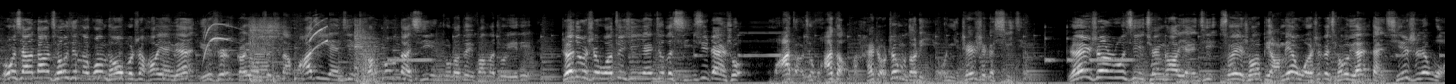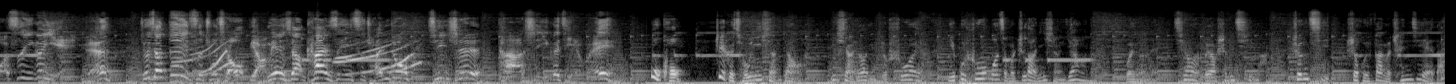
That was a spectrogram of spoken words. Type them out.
不想当球星的光头不是好演员，于是哥用自己的滑稽演技，成功的吸引住了对方的注意力。这就是我最新研究的喜剧战术：滑倒就滑倒吧，还找这么多理由，你真是个戏精。人生如戏，全靠演技。所以说，表面我是个球员，但其实我是一个演员。就像这次出球，表面上看似一次传中，其实它是一个解围。悟空。这个球你想要啊？你想要你就说呀！你不说我怎么知道你想要呢？喂喂喂，千万不要生气嘛！生气是会犯了嗔戒的。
